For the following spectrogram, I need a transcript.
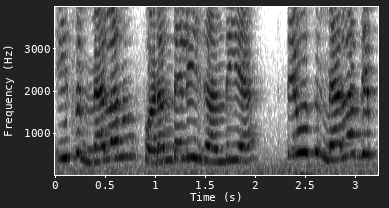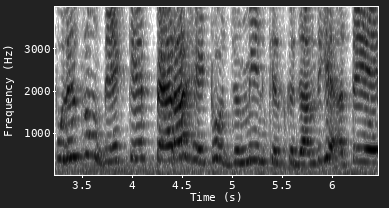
ਇਸ ਮਹਿਲਾ ਨੂੰ ਫੜਨ ਦੇ ਲਈ ਜਾਂਦੀ ਹੈ ਤੇ ਉਸ ਮਹਿਲਾ ਦੇ ਪੁਲਿਸ ਨੂੰ ਦੇਖ ਕੇ ਪੈਰਾਂ ਹੇਠੋਂ ਜ਼ਮੀਨ ਖਿਸਕ ਜਾਂਦੀ ਹੈ ਅਤੇ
